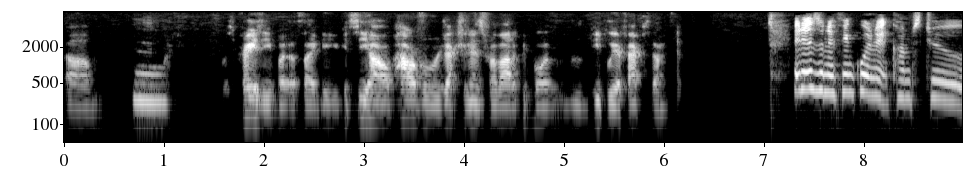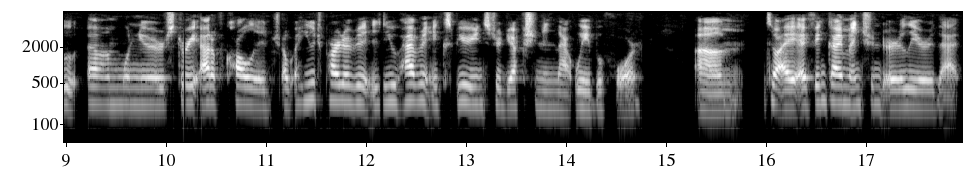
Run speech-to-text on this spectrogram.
Um, mm. It was crazy, but it's like you can see how powerful rejection is for a lot of people. It deeply affects them. It is, and I think when it comes to um, when you're straight out of college, a huge part of it is you haven't experienced rejection in that way before. Um, so I, I, think I mentioned earlier that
